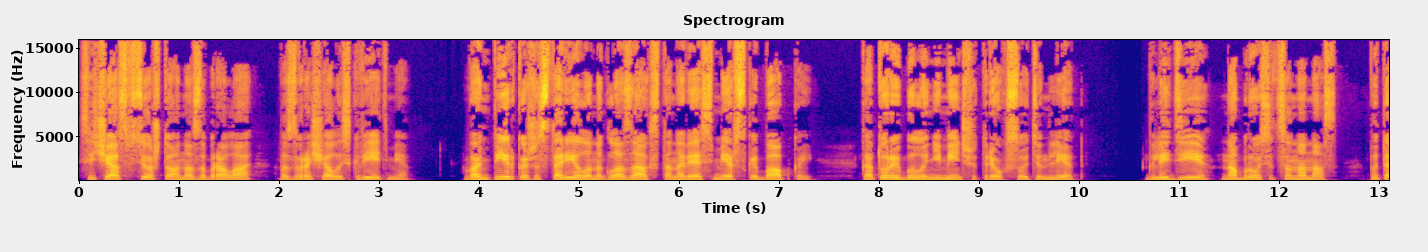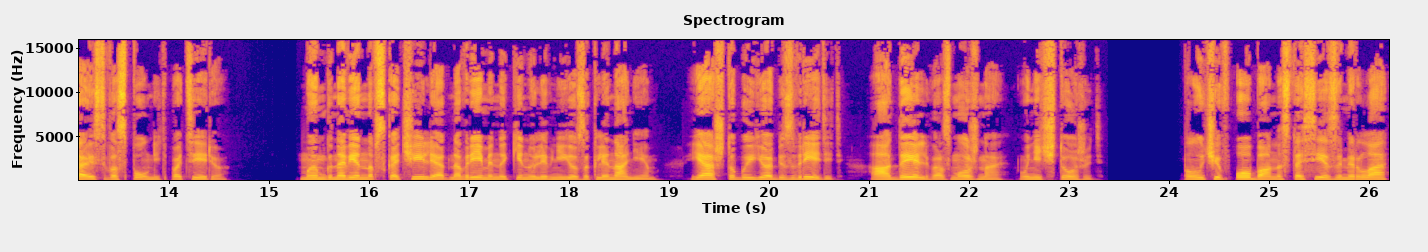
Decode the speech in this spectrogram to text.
Сейчас все, что она забрала, возвращалось к ведьме. Вампирка же старела на глазах, становясь мерзкой бабкой, которой было не меньше трех сотен лет. Гляди, набросится на нас, пытаясь восполнить потерю. Мы мгновенно вскочили и одновременно кинули в нее заклинанием. Я, чтобы ее обезвредить, а Адель, возможно, уничтожить. Получив оба, Анастасия замерла,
